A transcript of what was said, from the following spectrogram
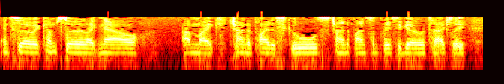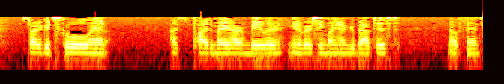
And so it comes to like now, I'm like trying to apply to schools, trying to find some place to go to actually start a good school, and I applied to Mary Hardin Baylor, University Mighty Hungry Baptist. No offense,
